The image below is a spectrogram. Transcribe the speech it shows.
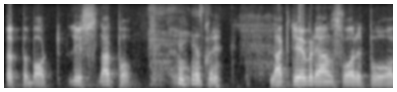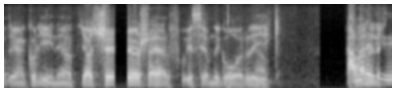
uppenbart lyssnat på. Och lagt över det ansvaret på Adrian Collini att jag kör så här får vi se om det går. Och det gick. Ja, men vi,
